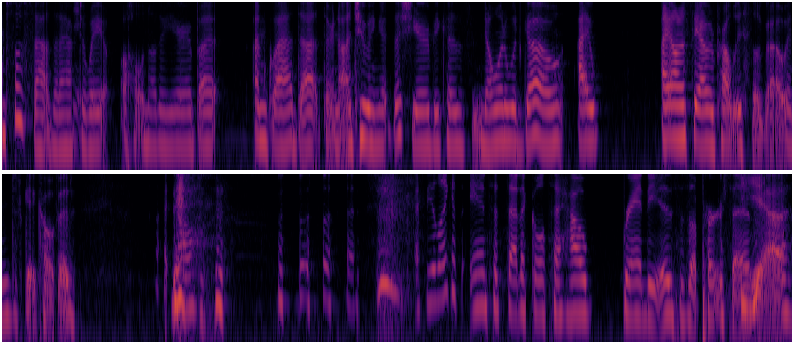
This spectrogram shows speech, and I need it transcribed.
I'm so sad that I have to wait a whole nother year, but I'm glad that they're not doing it this year because no one would go. I I honestly I would probably still go and just get COVID. I feel like it's antithetical to how Brandi is as a person. yeah.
